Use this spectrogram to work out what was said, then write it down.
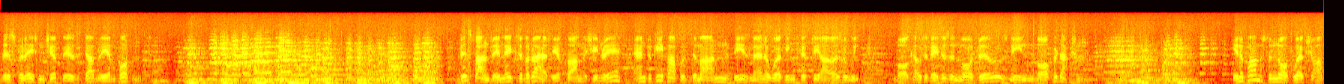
this relationship is doubly important. This foundry makes a variety of farm machinery, and to keep up with demand, these men are working 50 hours a week. More cultivators and more drills mean more production. In a Palmerston North workshop,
